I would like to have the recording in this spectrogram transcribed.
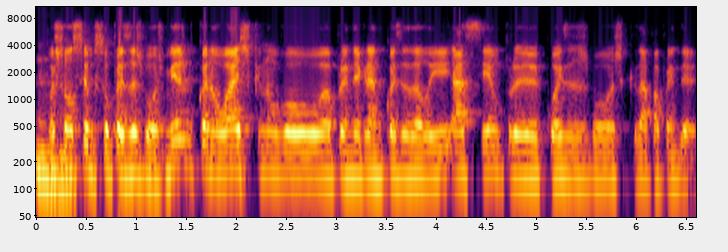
Uhum. Mas são sempre surpresas boas. Mesmo quando eu acho que não vou aprender grande coisa dali, há sempre coisas boas que dá para aprender.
